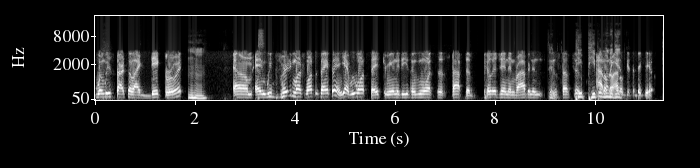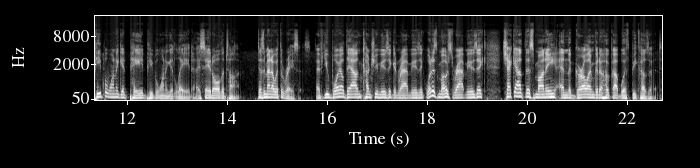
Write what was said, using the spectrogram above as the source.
when we start to like dig through it. Mm-hmm. Um, and we pretty much want the same thing. Yeah, we want safe communities, and we want to stop the pillaging and robbing and, and stuff too. People wanna get- don't get the big deal. People want to get paid, people want to get laid. I say it all the time. Doesn't matter what the race is. If you boil down country music and rap music, what is most rap music? Check out this money and the girl I'm going to hook up with because of it.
